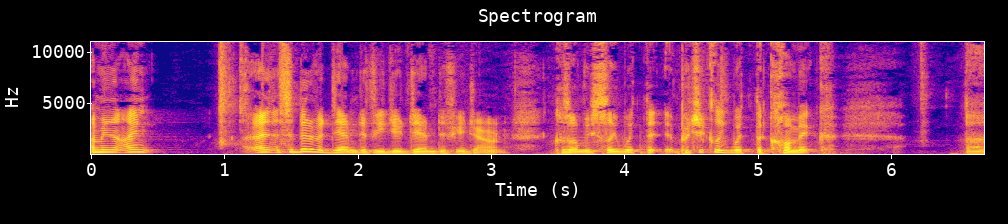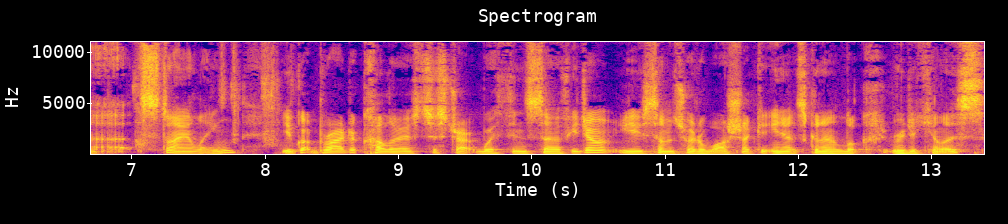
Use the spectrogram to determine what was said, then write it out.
I mean, I and it's a bit of a damned if you do, damned if you don't. Because obviously, with the particularly with the comic uh, styling, you've got brighter colors to start with, and so if you don't use some sort of wash, like you know, it's going to look ridiculous.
